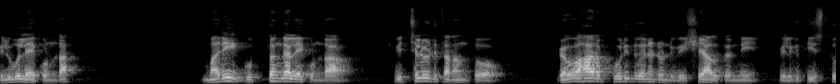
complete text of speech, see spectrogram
విలువ లేకుండా మరీ గుప్తంగా లేకుండా విచ్చలవిడితనంతో వ్యవహార పూరితమైనటువంటి విషయాలతోని వెలుగు తీస్తూ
